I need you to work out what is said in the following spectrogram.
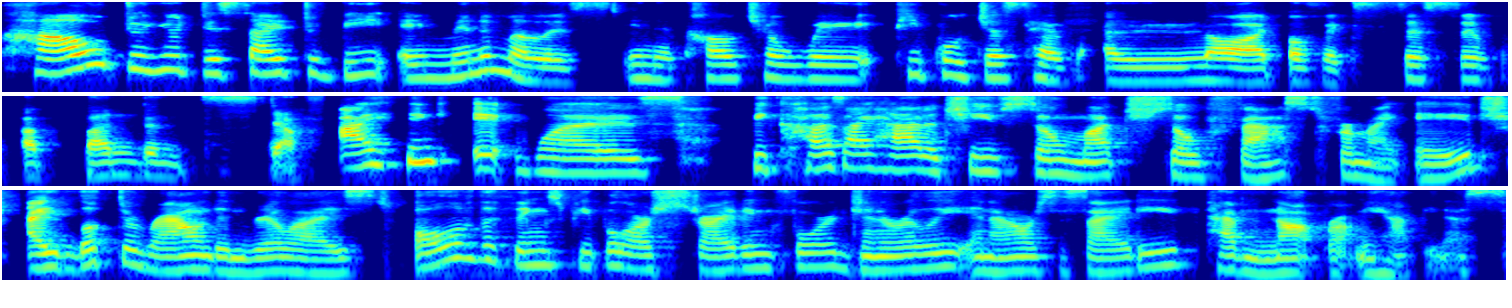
How do you decide to be a minimalist in a culture where people just have a lot of excessive, abundant stuff? I think it was because I had achieved so much so fast for my age. I looked around and realized all of the things people are striving for generally in our society have not brought me happiness.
